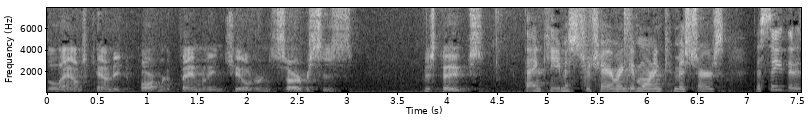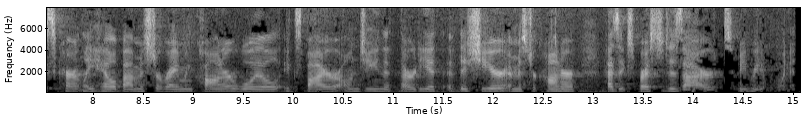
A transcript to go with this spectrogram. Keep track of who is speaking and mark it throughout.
Speaker 1: the Lowndes County Department of Family and Children's Services. Ms. Dukes?
Speaker 2: Thank you, Mr. Chairman. Good morning, Commissioners. The seat that is currently held by Mr. Raymond Connor will expire on June the 30th of this year, and Mr. Connor has expressed a desire to be reappointed.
